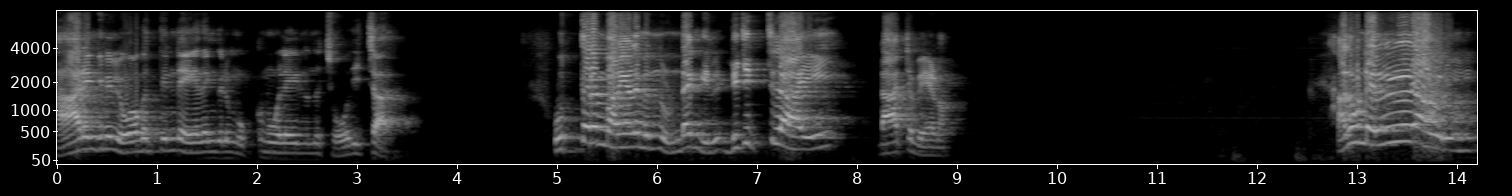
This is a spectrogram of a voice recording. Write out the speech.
ആരെങ്കിലും ലോകത്തിന്റെ ഏതെങ്കിലും മുക്കുമൂലയിൽ നിന്ന് ചോദിച്ചാൽ ഉത്തരം പറയണമെന്നുണ്ടെങ്കിൽ ഡിജിറ്റലായി ഡാറ്റ വേണം. അതുകൊണ്ട് എല്ലാവരും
